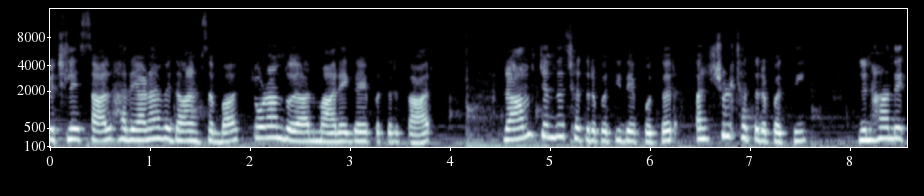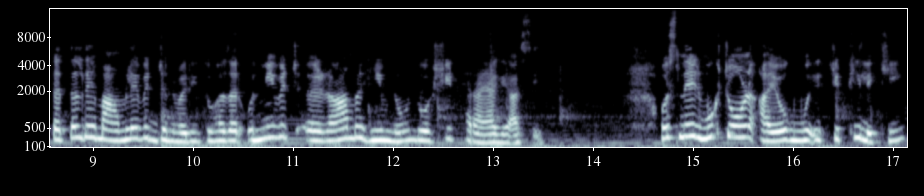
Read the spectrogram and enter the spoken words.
ਪਿਛਲੇ ਸਾਲ ਹਰਿਆਣਾ ਵਿਧਾਨ ਸਭਾ ਚੋਣਾਂ ਦੌਰਾਨ ਮਾਰੇ ਗਏ ਪੱਤਰਕਾਰ ਰਾਮਚੰਦਰ ਛਤਰਪਤੀ ਦੇ ਪੁੱਤਰ ਅੰਸ਼ੁਲ ਛਤਰਪਤੀ, ਜਿਨ੍ਹਾਂ ਦੇ ਕਤਲ ਦੇ ਮਾਮਲੇ ਵਿੱਚ ਜਨਵਰੀ 2019 ਵਿੱਚ ਰਾਮ ਰਹੀਮ ਨੂੰ ਦੋਸ਼ੀ ਠਹਿਰਾਇਆ ਗਿਆ ਸੀ। ਉਸਨੇ ਮੁੱਖ ਚੋਣ ਆਯੋਗ ਨੂੰ ਇੱਕ ਚਿੱਠੀ ਲਿਖੀ।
